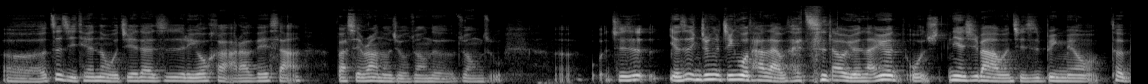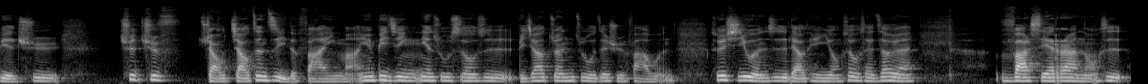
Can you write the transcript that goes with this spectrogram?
呃这几天呢，我接待是 Rioja Alavesa。巴塞拉诺酒庄的庄主，呃，我其实也是经经过他来，我才知道原来，因为我念西班牙文，其实并没有特别去去去矫矫正自己的发音嘛，因为毕竟念书时候是比较专注的在学法文，所以西文是聊天用，所以我才知道原来巴塞拉诺是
